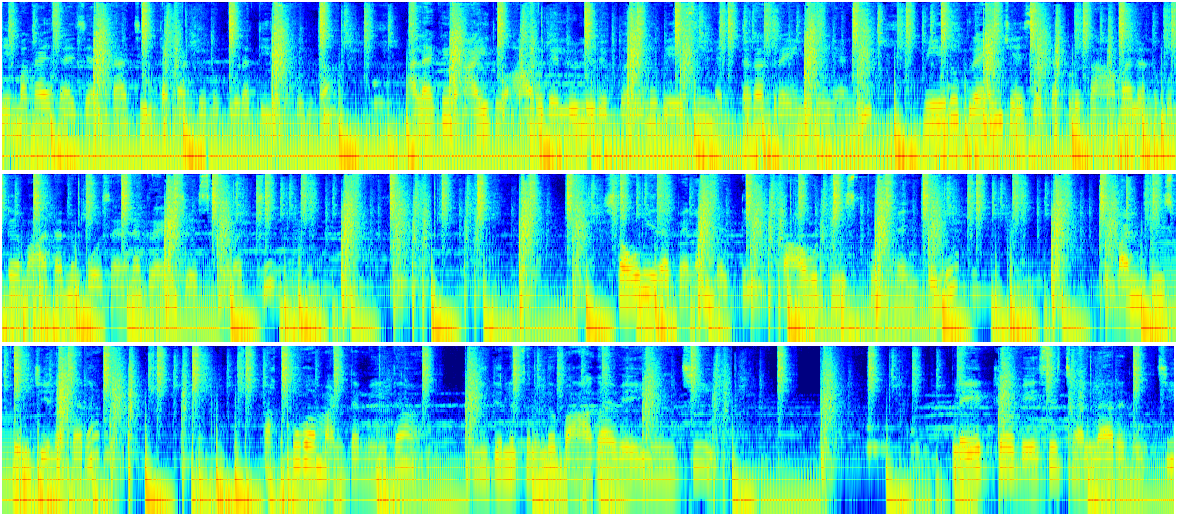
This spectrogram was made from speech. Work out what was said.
నిమ్మకాయ సైజ్ అంతా చింతపండును కూడా తీసుకుందాం. అలాగే ఐదు ఆరు వెల్లుల్లి రిబ్బలను వేసి మెత్తగా గ్రైండ్ చేయండి. మీరు గ్రైండ్ చేసేటప్పుడు కావాలనుకుంటే వాటర్ను పోసైనా గ్రైండ్ చేసుకోవచ్చు. స్టవ్ మీద పెనం పెట్టి పావు టీ స్పూన్ మెంతులు వన్ టీ స్పూన్ జీలకర్ర తక్కువ మంట మీద ఈ దినుసులను బాగా వేయించి ప్లేట్లో వేసి చల్లారనిచ్చి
